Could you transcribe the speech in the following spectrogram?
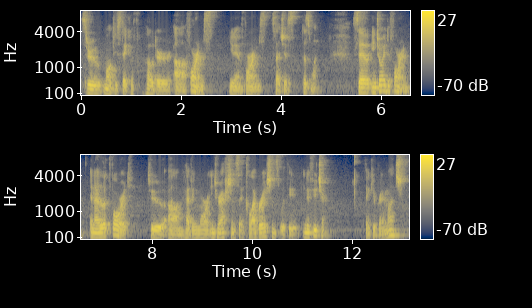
through multi-stakeholder uh, forums, you know, forums such as this one. So enjoy the forum, and I look forward to um, having more interactions and collaborations with you in the future. Thank you very much.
